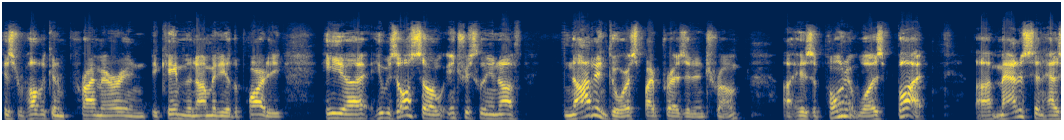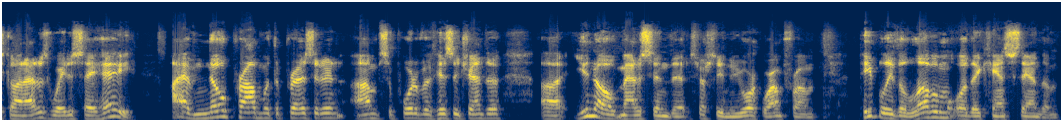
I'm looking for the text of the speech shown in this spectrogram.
his Republican primary and became the nominee of the party, he uh, he was also, interestingly enough, not endorsed by President Trump. Uh, his opponent was, but uh, Madison has gone out of his way to say, hey, I have no problem with the president. I'm supportive of his agenda. Uh, you know, Madison, that especially in New York, where I'm from, people either love him or they can't stand them.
